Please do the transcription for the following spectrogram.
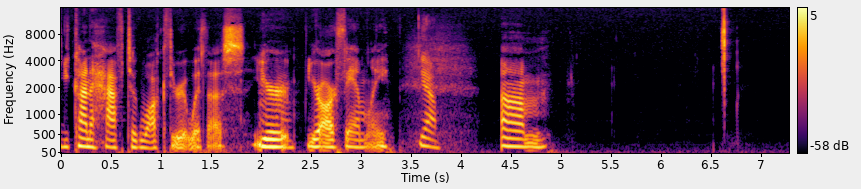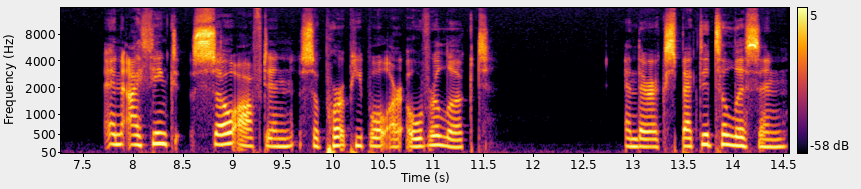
you kind of have to walk through it with us. You're you're our family. Yeah. Um, and I think so often support people are overlooked and they're expected to listen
